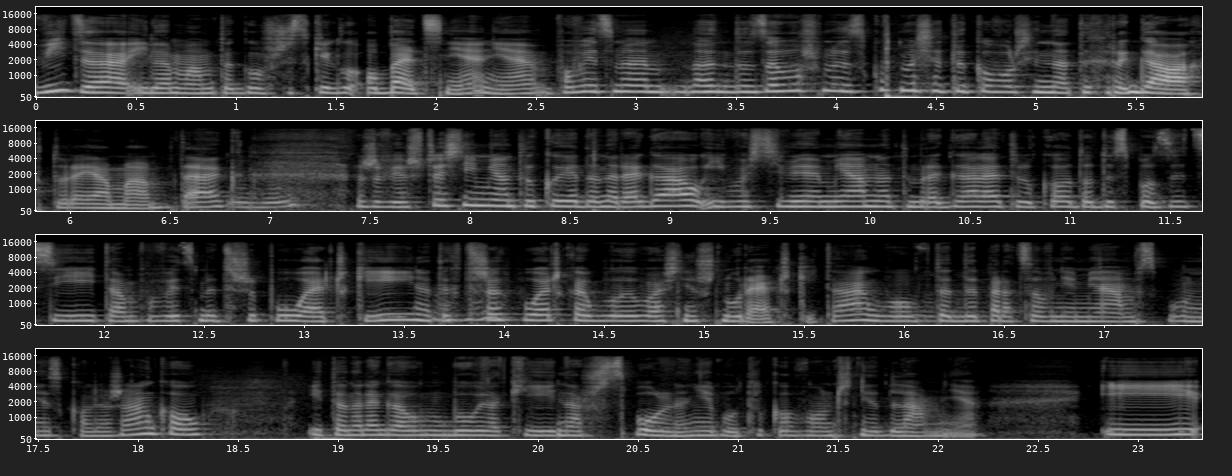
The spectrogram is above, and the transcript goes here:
widzę, ile mam tego wszystkiego obecnie, nie? Powiedzmy, no, no załóżmy, skupmy się tylko właśnie na tych regałach, które ja mam, tak? Mhm. Że wiesz, wcześniej miałam tylko jeden regał i właściwie miałam na tym regale tylko do dyspozycji tam powiedzmy trzy półeczki i na tych Mhm. trzech półeczkach były właśnie sznureczki, tak? Bo wtedy pracownię miałam wspólnie z koleżanką i ten regał był taki nasz wspólny, nie był tylko wyłącznie dla mnie. I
